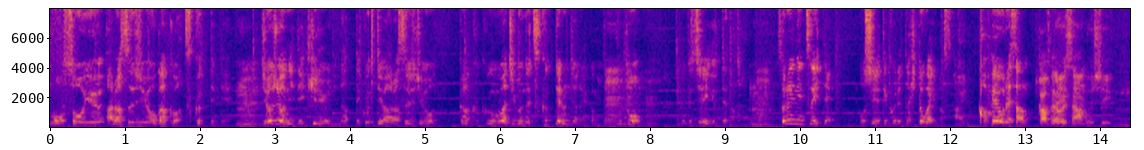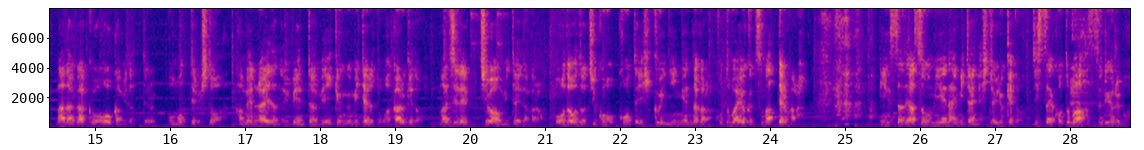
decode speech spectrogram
もうそういうあらすじをガクは作ってて、うん。徐々にできるようになっていくっていうあらすじをガク君は自分で作ってるんじゃないかみたいなことを僕たちで言ってたと、うん。それについて教えてくれた人がいます。はい。カフェオレさん。カフェオレさん、美味しい、うん。まだガクを狼だって思ってる人は仮面ライダーのイベントやメイキング見てるとわかるけどマジでチワを見たいだからおどおど自己肯定低い人間だから言葉よく詰まってるから。インスタではそう見えないみたいな人いるけど実際言葉を発するよりも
